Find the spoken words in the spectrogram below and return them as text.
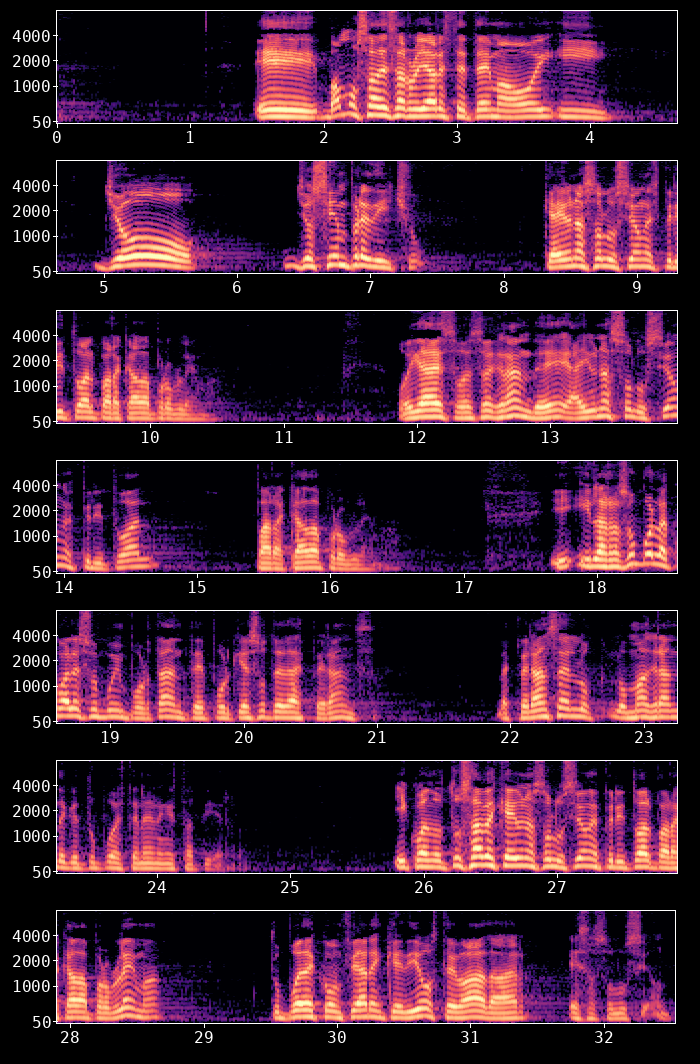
eh, vamos a desarrollar este tema hoy y yo, yo siempre he dicho que hay una solución espiritual para cada problema. Oiga eso, eso es grande, ¿eh? hay una solución espiritual para cada problema. Y, la razón por la cual eso es muy importante es porque eso te da esperanza. La esperanza es lo más grande que tú puedes tener en esta tierra. Y cuando tú sabes que hay una solución espiritual para cada problema, tú puedes confiar en que Dios te va a dar esa solución.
